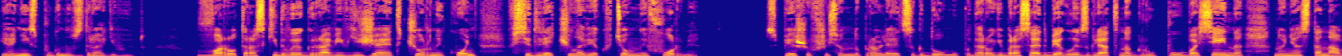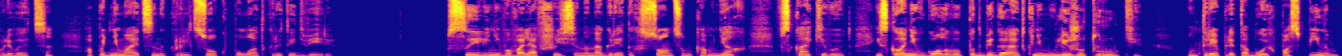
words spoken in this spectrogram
и они испуганно вздрагивают. В ворота, раскидывая гравий, въезжает черный конь, в седле человек в темной форме. Спешившись, он направляется к дому, по дороге бросает беглый взгляд на группу у бассейна, но не останавливается, а поднимается на крыльцо к полуоткрытой двери. Псы, лениво валявшиеся на нагретых солнцем камнях, вскакивают и, склонив головы, подбегают к нему, лижут руки. Он треплет обоих по спинам,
